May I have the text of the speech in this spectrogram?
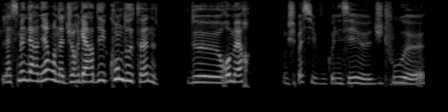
la semaine dernière, on a dû regarder Conte d'automne de Romer. Donc, je sais pas si vous connaissez euh, du tout. euh,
